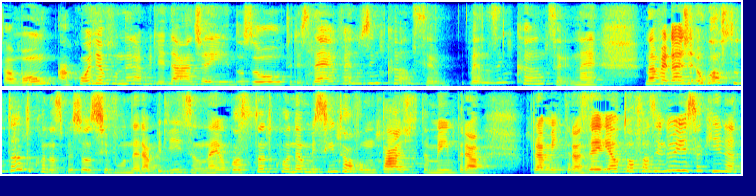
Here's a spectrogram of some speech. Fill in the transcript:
tá bom? Acolha a vulnerabilidade aí dos outros, né? Vênus em câncer, Vênus em câncer, né? Na verdade, eu gosto tanto quando as pessoas se vulnerabilizam, né? Eu gosto tanto quando eu me sinto à vontade também para para me trazer, e eu tô fazendo isso aqui, né?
